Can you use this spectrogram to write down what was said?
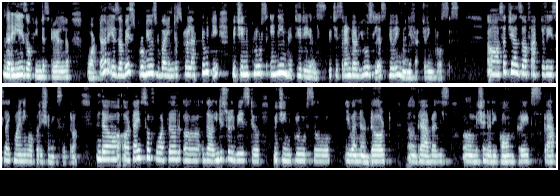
The release of industrial water is a waste produced by industrial activity which includes any materials which is rendered useless during manufacturing process. Uh, such as uh, factories like mining operation etc and the uh, types of water uh, the industrial waste uh, which includes even dirt gravels machinery concrete scrap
